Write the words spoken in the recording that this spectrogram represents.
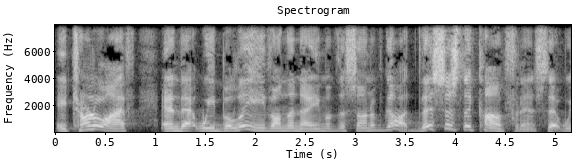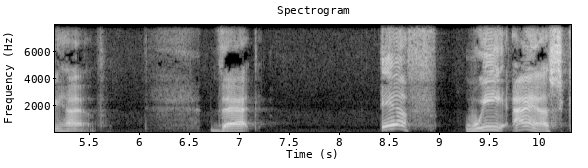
eternal life and that we believe on the name of the Son of God. This is the confidence that we have. That if we ask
